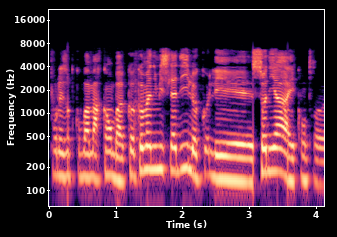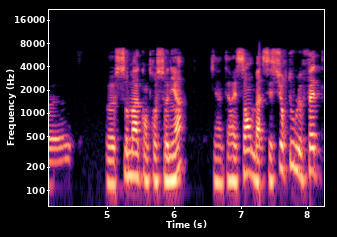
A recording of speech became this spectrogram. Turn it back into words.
pour les autres combats marquants, bah, co- comme Animis l'a dit, le, les Sonia est contre euh, euh, Soma contre Sonia, qui est intéressant. Bah, c'est surtout le fait,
